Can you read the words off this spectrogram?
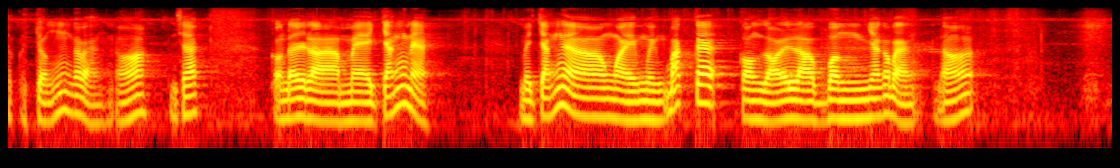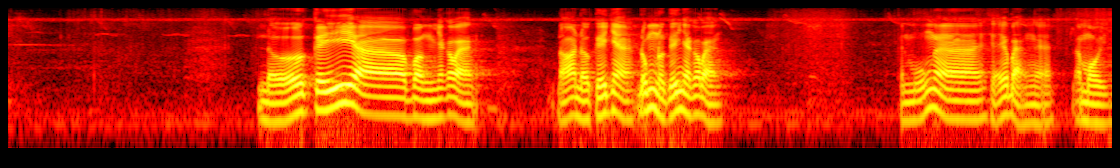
Thật là chuẩn các bạn. Đó chính xác. Còn đây là mè trắng nè. Mè trắng à, ngoài miền Bắc á, còn gọi là vần nha các bạn. Đó. Nửa ký à, vần nha các bạn. Đó nửa ký nha đúng nửa ký nha các bạn. Mình muốn à, để sẽ các bạn làm mồi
